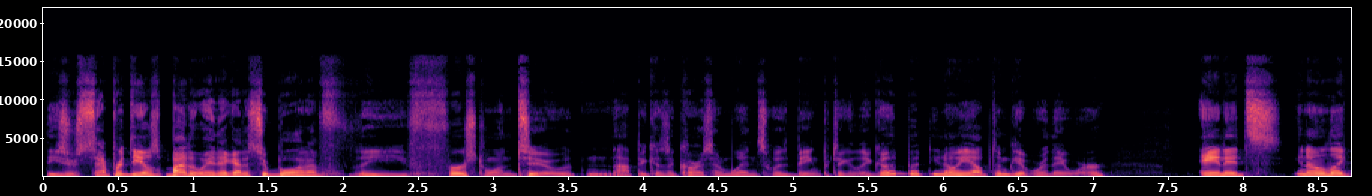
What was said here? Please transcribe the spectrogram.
these are separate deals. By the way, they got a Super Bowl out of the first one too, not because of Carson Wentz was being particularly good, but you know he helped them get where they were. And it's, you know, like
